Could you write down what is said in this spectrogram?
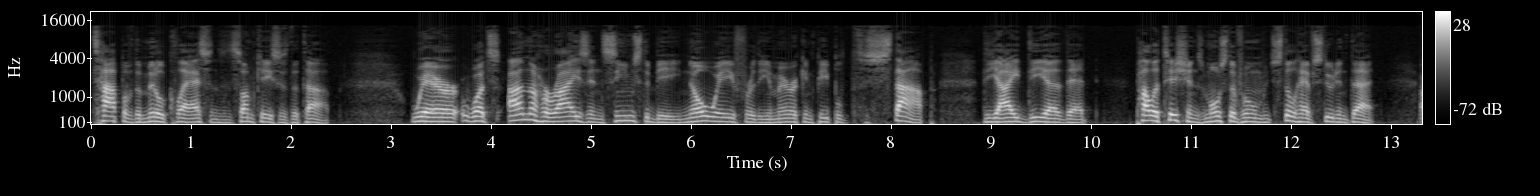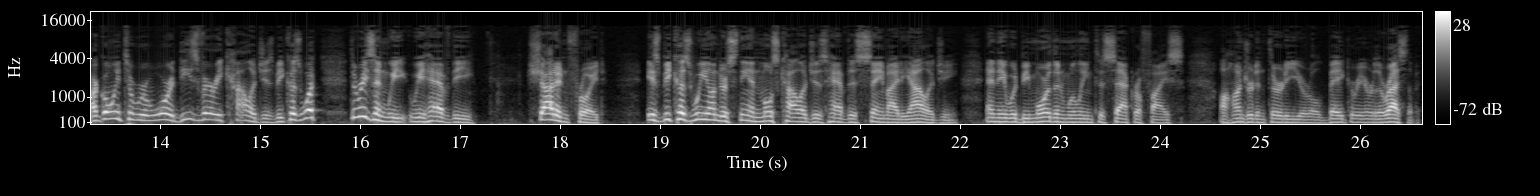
top of the middle class and in some cases the top where what's on the horizon seems to be no way for the American people to stop the idea that politicians, most of whom still have student debt, are going to reward these very colleges because what the reason we, we have the Schadenfreude is because we understand most colleges have this same ideology and they would be more than willing to sacrifice a 130 year old bakery or the rest of it.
